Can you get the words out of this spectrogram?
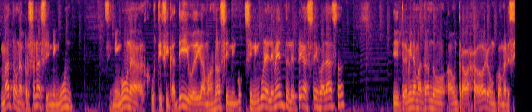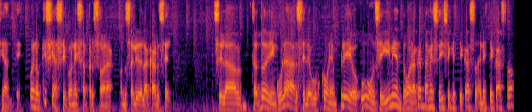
mata a una persona sin ningún sin ninguna justificativo, digamos, ¿no? Sin ningún, sin ningún elemento, le pega seis balazos y termina matando a un trabajador o un comerciante. Bueno, ¿qué se hace con esa persona cuando salió de la cárcel? Se la trató de vincular, se le buscó un empleo, hubo un seguimiento. Bueno, acá también se dice que este caso, en este caso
